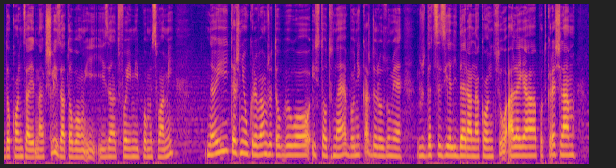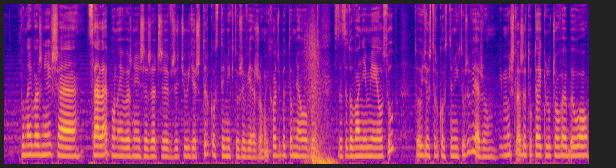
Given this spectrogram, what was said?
do końca jednak szli za tobą i, i za twoimi pomysłami. No i też nie ukrywam, że to było istotne, bo nie każdy rozumie już decyzję lidera na końcu, ale ja podkreślam, po najważniejsze cele, po najważniejsze rzeczy w życiu idziesz tylko z tymi, którzy wierzą. I choćby to miało być zdecydowanie mniej osób, to idziesz tylko z tymi, którzy wierzą. I myślę, że tutaj kluczowe było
